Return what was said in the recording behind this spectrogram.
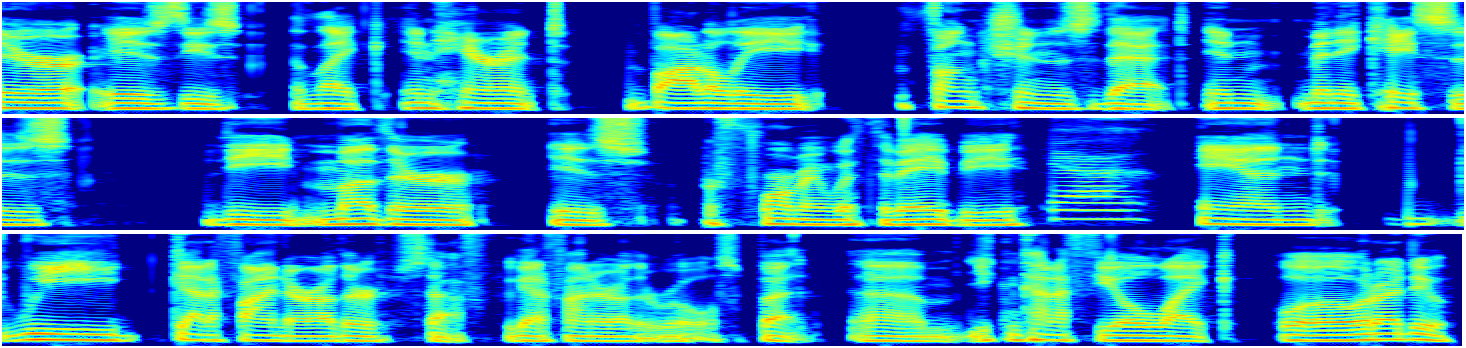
there is these like inherent bodily functions that, in many cases, the mother is performing with the baby, Yeah. and we got to find our other stuff. We got to find our other rules. But um, you can kind of feel like, well, what do I do?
